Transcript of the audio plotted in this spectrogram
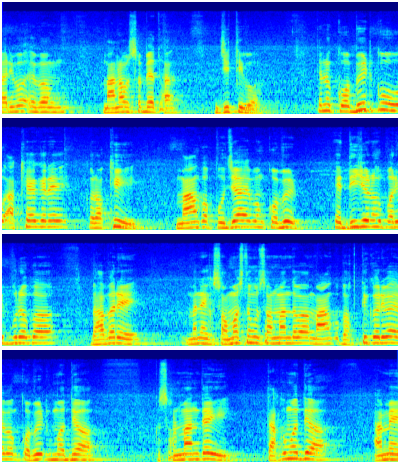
ମାରିବ ଏବଂ ମାନବ ସଭ୍ୟତା ଜିତିବ। ତେଣୁ କୋଭିଡ଼କୁ ଆଖି ଆଗରେ ରଖି ମାଆଙ୍କ ପୂଜା ଏବଂ କୋଭିଡ଼ ଏ ଦୁଇ ଜଣଙ୍କୁ ପରିପୂରକ ଭାବରେ ମାନେ ସମସ୍ତଙ୍କୁ ସମ୍ମାନ ଦେବା ମାଆଙ୍କୁ ଭକ୍ତି କରିବା ଏବଂ କୋଭିଡ଼କୁ ମଧ୍ୟ ସମ୍ମାନ ଦେଇ ତାକୁ ମଧ୍ୟ ଆମେ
